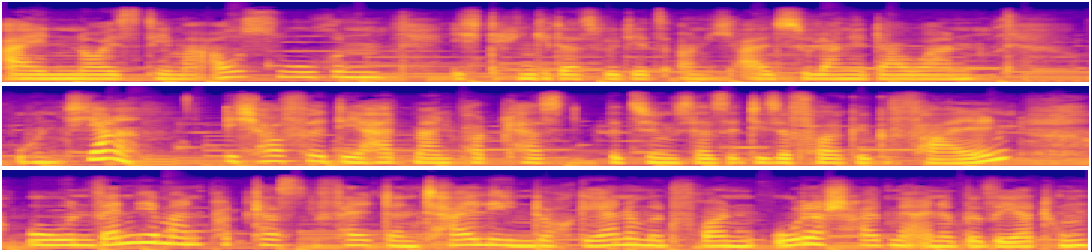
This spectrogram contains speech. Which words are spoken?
ein neues Thema aussuchen. Ich denke, das wird jetzt auch nicht allzu lange dauern. Und ja, ich hoffe, dir hat mein Podcast bzw. diese Folge gefallen. Und wenn dir mein Podcast gefällt, dann teile ihn doch gerne mit Freunden oder schreib mir eine Bewertung.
